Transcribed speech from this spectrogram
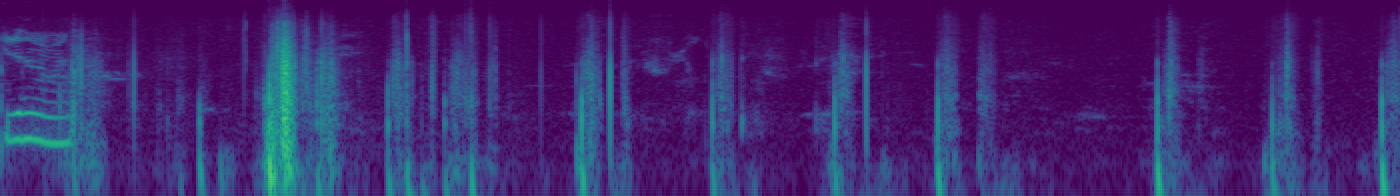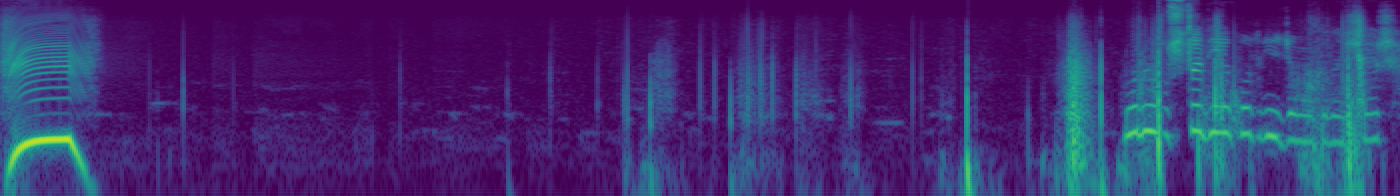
Girelim hemen. Burada usta diye kod gireceğim arkadaşlar.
